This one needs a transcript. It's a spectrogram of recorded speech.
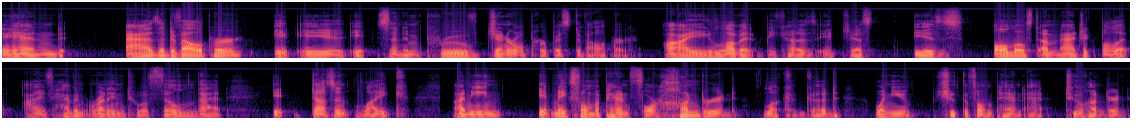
and as a developer, it is it's an improved general purpose developer. I love it because it just is almost a magic bullet. I haven't run into a film that it doesn't like. I mean, it makes Fomapan 400 look good when you shoot the Fomapan at 200.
